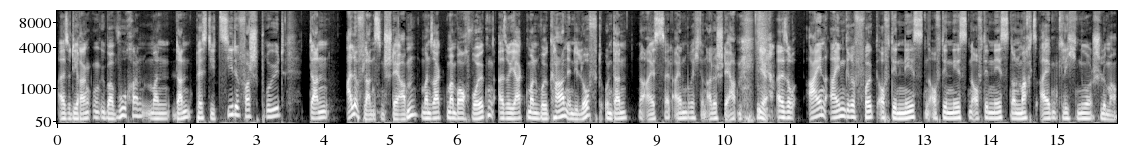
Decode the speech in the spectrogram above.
Also die Ranken überwuchern, man dann Pestizide versprüht, dann alle Pflanzen sterben. Man sagt, man braucht Wolken, also jagt man Vulkan in die Luft und dann eine Eiszeit einbricht und alle sterben. Ja. Also ein Eingriff folgt auf den nächsten, auf den nächsten, auf den nächsten und macht es eigentlich nur schlimmer.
